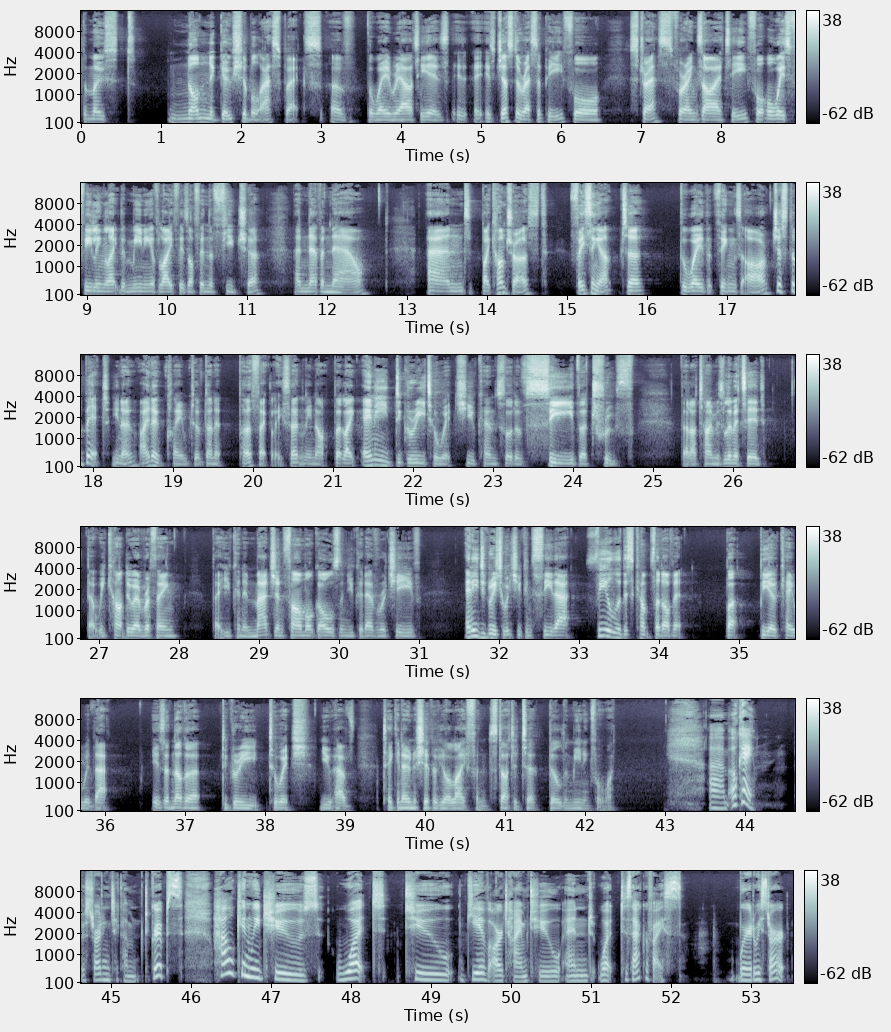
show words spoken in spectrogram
the most non negotiable aspects of the way reality is, is, is just a recipe for stress, for anxiety, for always feeling like the meaning of life is off in the future and never now. And by contrast, facing up to the way that things are just a bit. You know, I don't claim to have done it perfectly, certainly not, but like any degree to which you can sort of see the truth that our time is limited, that we can't do everything, that you can imagine far more goals than you could ever achieve. Any degree to which you can see that, feel the discomfort of it, but be okay with that is another degree to which you have taken ownership of your life and started to build a meaningful one. Um, okay, we're starting to come to grips. How can we choose what to give our time to and what to sacrifice? Where do we start?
